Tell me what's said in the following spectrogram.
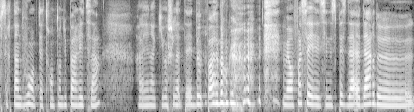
Certains de vous ont peut-être entendu parler de ça. Ah, il y en a qui hochent la tête, d'autres pas. Donc... Mais enfin, c'est une espèce d'art de,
